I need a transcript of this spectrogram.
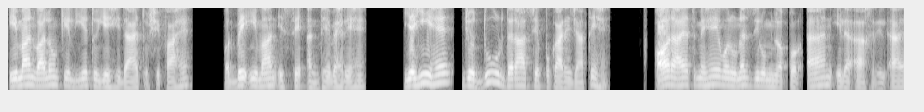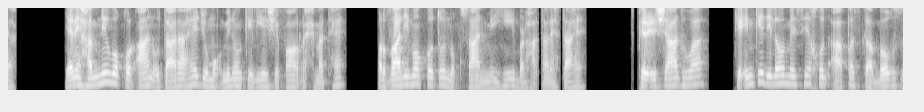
ایمان والوں کے لیے تو یہ ہدایت و شفا ہے اور بے ایمان اس سے اندھے بہرے ہیں۔ یہی ہیں جو دور دراز سے پکارے جاتے ہیں۔ اور آیت میں ہے وہ نظر من القرآن آخر الآیہ یعنی ہم نے وہ قرآن اتارا ہے جو مؤمنوں کے لیے شفا اور رحمت ہے۔ اور ظالموں کو تو نقصان میں ہی بڑھاتا رہتا ہے۔ پھر ارشاد ہوا کہ ان کے دلوں میں سے خود آپس کا بغض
